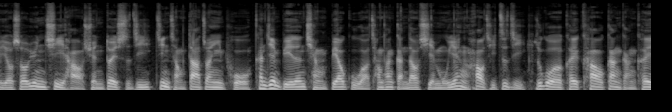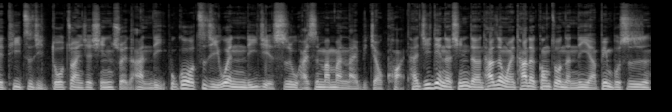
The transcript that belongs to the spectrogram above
有时候运气好，选对时机进场大赚一波。看见别人抢标股啊，常常感到羡慕，也很好奇自己如果可以。靠杠杆可以替自己多赚一些薪水的案例，不过自己未能理解事物，还是慢慢来比较快。台积电的心得，他认为他的工作能力啊，并不是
